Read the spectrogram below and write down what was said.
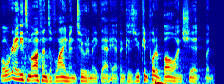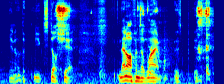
Well, we're gonna need some offensive linemen too to make that happen because you can put a bow on shit, but you know the, you still shit. And that offensive line is is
